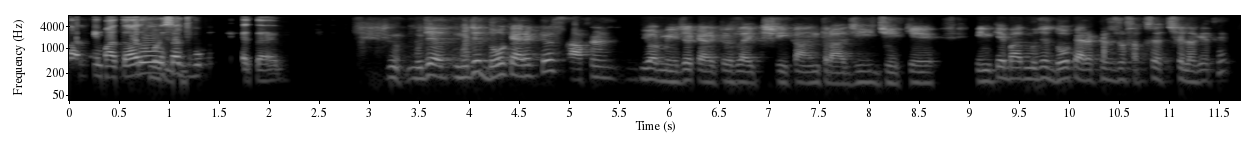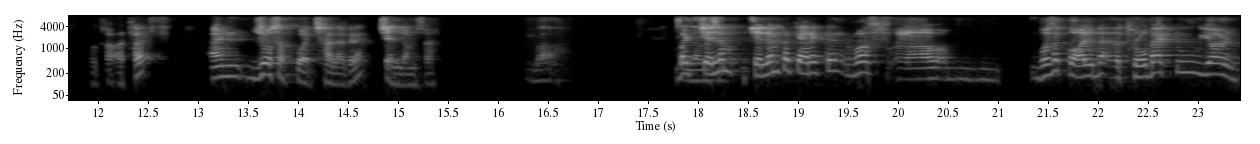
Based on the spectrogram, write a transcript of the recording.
बात नहीं मानता और वो सच बोलता रहता है। मुझे मुझे दो characters after your major characters like Srikant Razi JK इनके बाद मुझे दो कैरेक्टर्स जो सबसे अच्छे लगे थे वो था अथर एंड जो सबको अच्छा लग रहा है चेल्लम सर बट चेल्लम चेल्लम का character was was a call back, a throwback to your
